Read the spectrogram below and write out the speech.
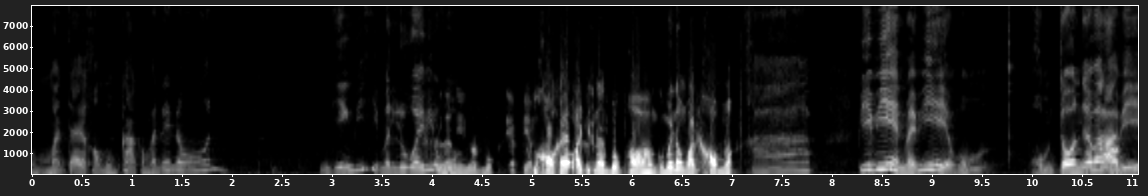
ผมมั่นใจของผมกากกว่ามันแน่นอน จริงๆพี่มันรวยพี่โอ้เรื่องโหนี้โน้ตบุ๊กเสียเปรียบกูขอแค่วัดแค่นั้นบุ๊กพอกูไม่ต้องวัดคอมหรอก ครับ พี่พี่เห็นไหมพี่ผมผมจนใช่ปะล่ะพี่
